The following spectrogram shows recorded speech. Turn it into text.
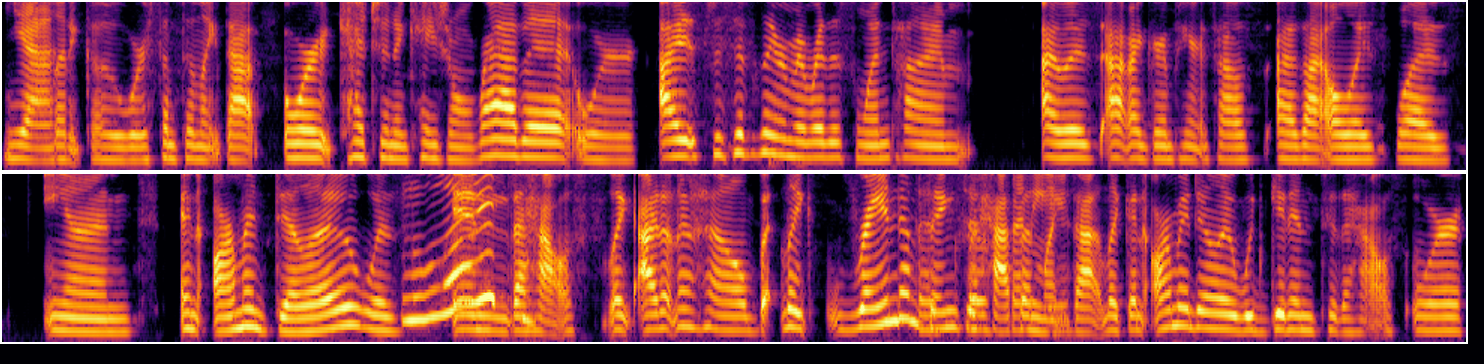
Yeah. let it go or something like that or catch an occasional rabbit or I specifically remember this one time I was at my grandparents' house as I always was and an armadillo was in the house. Like I don't know how, but like random That's things so would happen funny. like that. Like an armadillo would get into the house or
